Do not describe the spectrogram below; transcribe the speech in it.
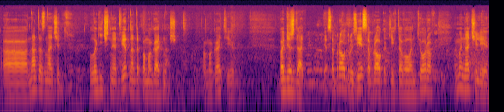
А, Надо, значит, логичный ответ, надо помогать нашим. Помогать им побеждать. Я собрал друзей, собрал каких-то волонтеров, и мы начали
